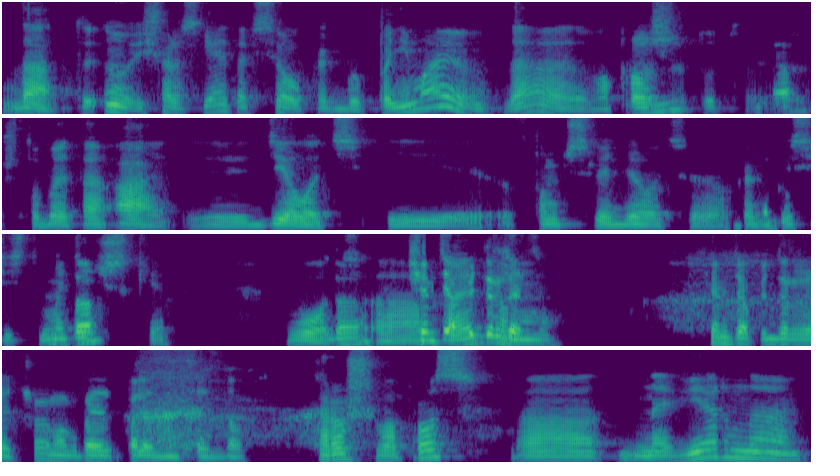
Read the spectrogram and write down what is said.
да. Ну, еще раз, я это все как бы понимаю, да, вопрос mm-hmm. же тут, да. чтобы это, а, э, делать и в том числе делать э, как бы систематически. Да. Вот. Да. А, Чем поэтому... тебя поддержать? Чем тебя поддержать? Что могу полезно сделать? Хороший вопрос. Наверное,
